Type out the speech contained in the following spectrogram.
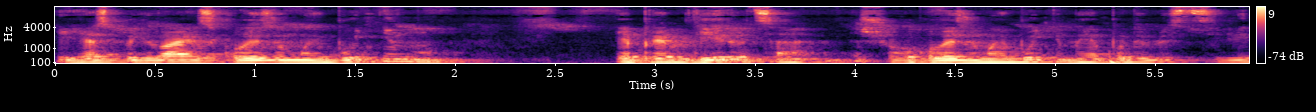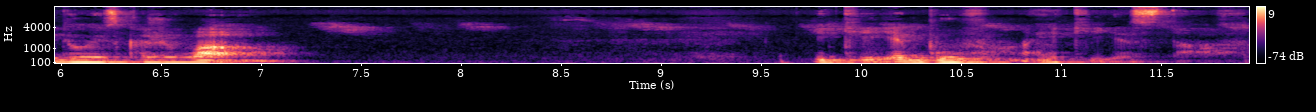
І я сподіваюся, колись у майбутньому, я прям вірю в це, що колись у майбутньому я подивлюсь ці відео і скажу Вау! Який я був, а який я став.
